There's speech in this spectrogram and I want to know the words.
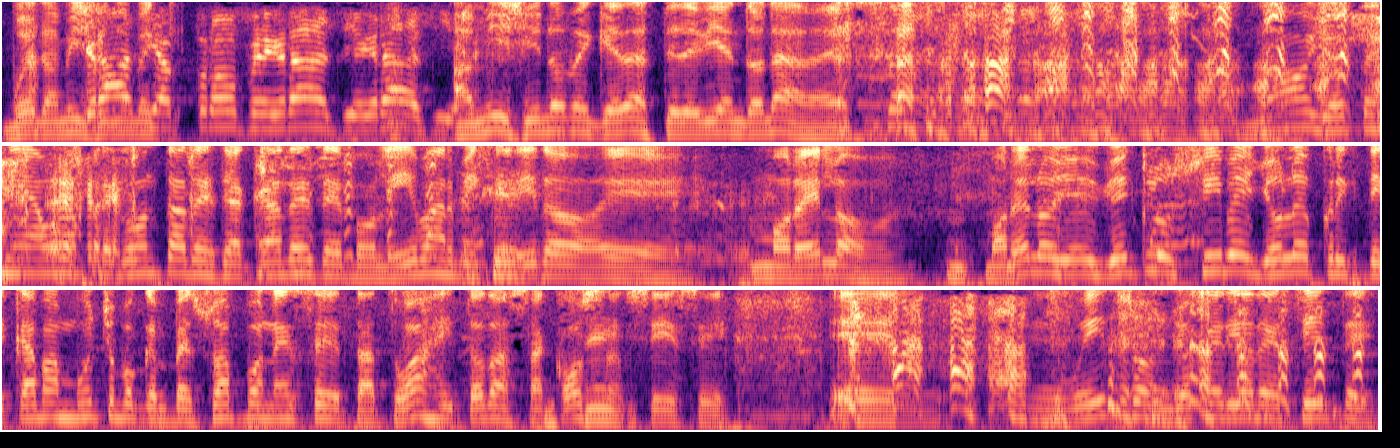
Bueno, a mí si no me, Gracias, profe, gracias, gracias. a mí si no me quedaste debiendo nada, ¿eh? No, yo tenía una pregunta desde acá, desde Bolívar, mi querido eh, Morelos. Morelos, yo, yo inclusive yo le criticaba mucho porque empezó a ponerse tatuaje y todas esas cosas. Sí, sí. Eh, eh, Wilson, yo quería decirte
